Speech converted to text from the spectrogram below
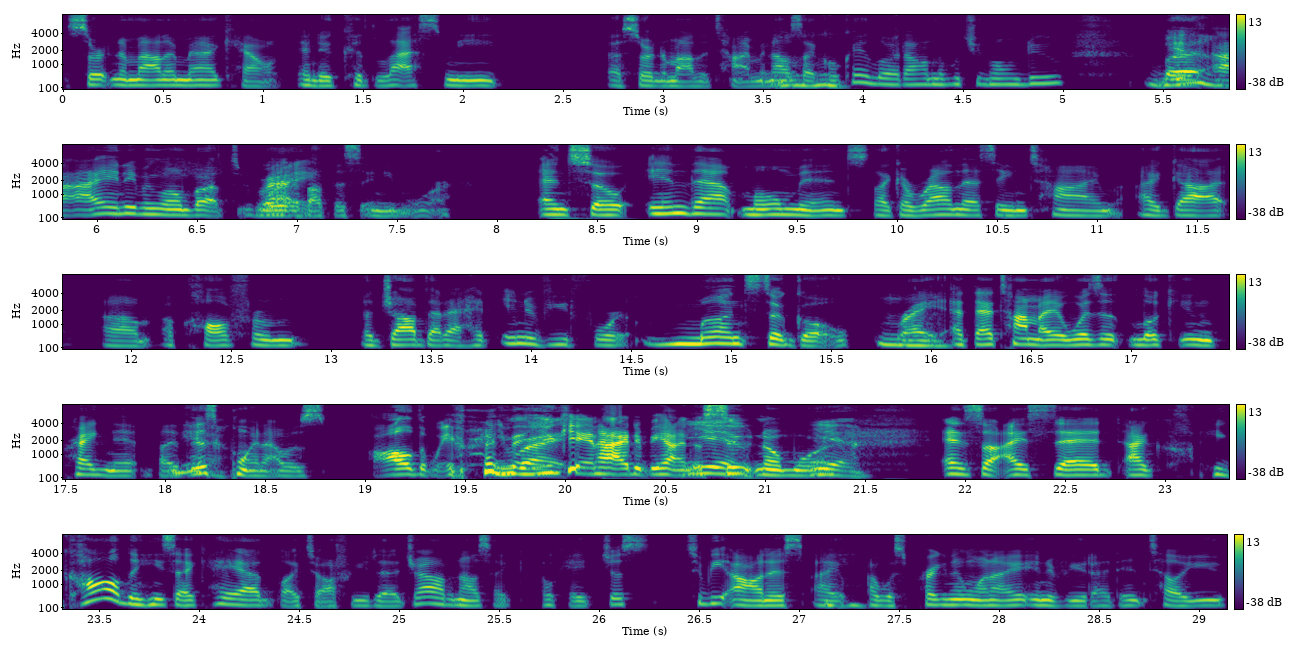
a certain amount in my account and it could last me a certain amount of time. And I was like, okay, Lord, I don't know what you're gonna do, but Yeah. I ain't even about to worry Right. about this anymore. And so in that moment, like around that same time, I got um, a call from a job that I had interviewed for months ago. Right Mhm. at that time, I wasn't looking pregnant. By this point, I was all the way pregnant. Right. You can't hide it behind a Yeah. suit no more. yeah, And so I said, I he called and he's like, "Hey, I'd like to offer you that job." And I was like, "Okay, just to be honest, I, Mhm. I was pregnant when I interviewed. I didn't tell you.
